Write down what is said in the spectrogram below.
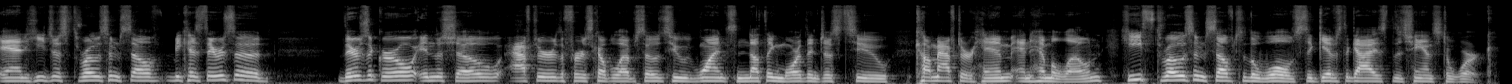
And he just throws himself because there's a there's a girl in the show after the first couple episodes who wants nothing more than just to come after him and him alone. He throws himself to the wolves to give the guys the chance to work.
